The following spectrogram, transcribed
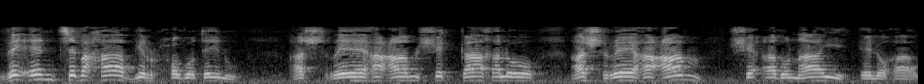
ואין צבחה ברחובותינו. אשרי העם שככה לו, אשרי העם שאדוני אלוהיו.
